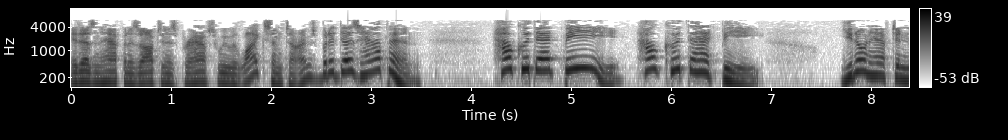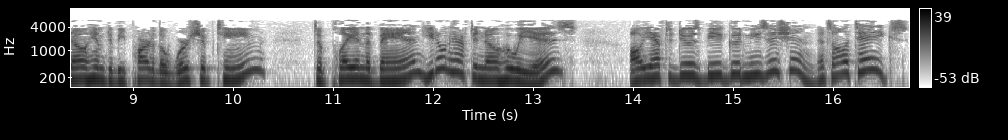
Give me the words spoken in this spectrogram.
It doesn't happen as often as perhaps we would like sometimes, but it does happen. How could that be? How could that be? You don't have to know him to be part of the worship team, to play in the band. You don't have to know who he is. All you have to do is be a good musician. That's all it takes.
